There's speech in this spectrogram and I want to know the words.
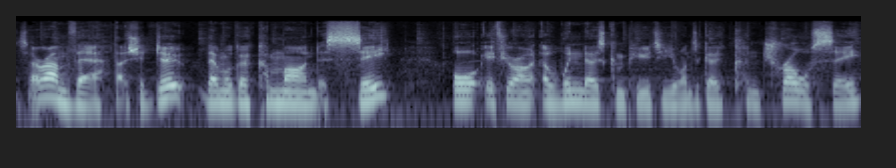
So around there, that should do. Then we'll go Command C, or if you're on a Windows computer, you want to go Control C,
